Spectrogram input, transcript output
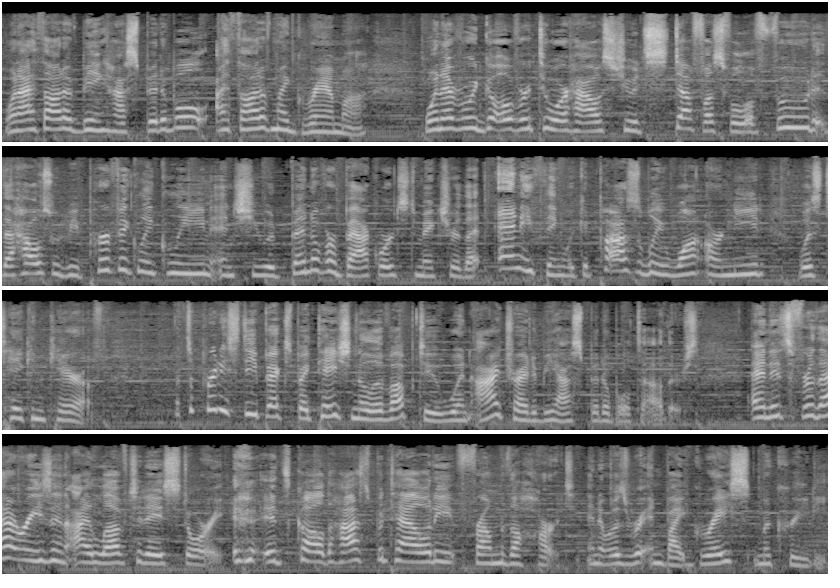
When I thought of being hospitable, I thought of my grandma. Whenever we'd go over to her house, she would stuff us full of food, the house would be perfectly clean, and she would bend over backwards to make sure that anything we could possibly want or need was taken care of. That's a pretty steep expectation to live up to when I try to be hospitable to others. And it's for that reason I love today's story. It's called Hospitality from the Heart, and it was written by Grace McCready.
